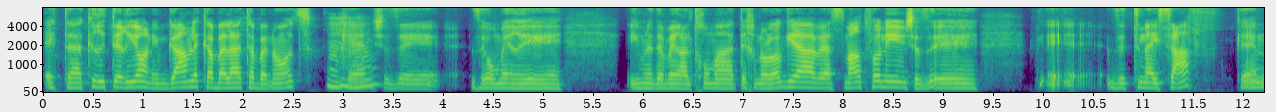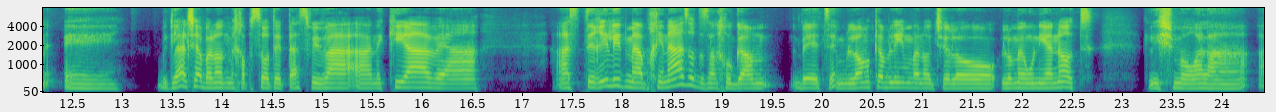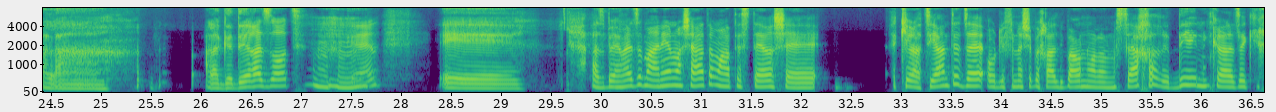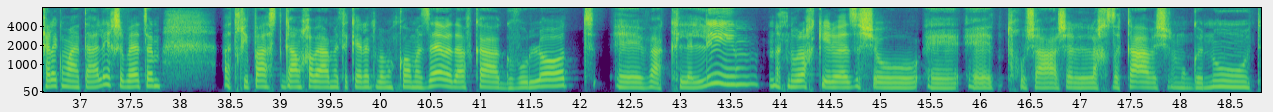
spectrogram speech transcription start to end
את הקריטריונים גם לקבלת הבנות, מהמם. כן, שזה זה אומר, אה, אם נדבר על תחום הטכנולוגיה והסמארטפונים, שזה אה, זה תנאי סף, כן, אה, בגלל שהבנות מחפשות את הסביבה הנקייה וה... הסטרילית מהבחינה הזאת, אז אנחנו גם בעצם לא מקבלים בנות שלא לא מעוניינות לשמור על, ה, על, ה, על הגדר הזאת, מהמם. כן? אה, אז באמת זה מעניין מה שאת אמרת אסתר כאילו את ציינת את זה עוד לפני שבכלל דיברנו על הנושא החרדי נקרא לזה כחלק מהתהליך שבעצם את חיפשת גם חוויה מתקנת במקום הזה ודווקא הגבולות אה, והכללים נתנו לך כאילו איזשהו אה, אה, תחושה של החזקה ושל מוגנות.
